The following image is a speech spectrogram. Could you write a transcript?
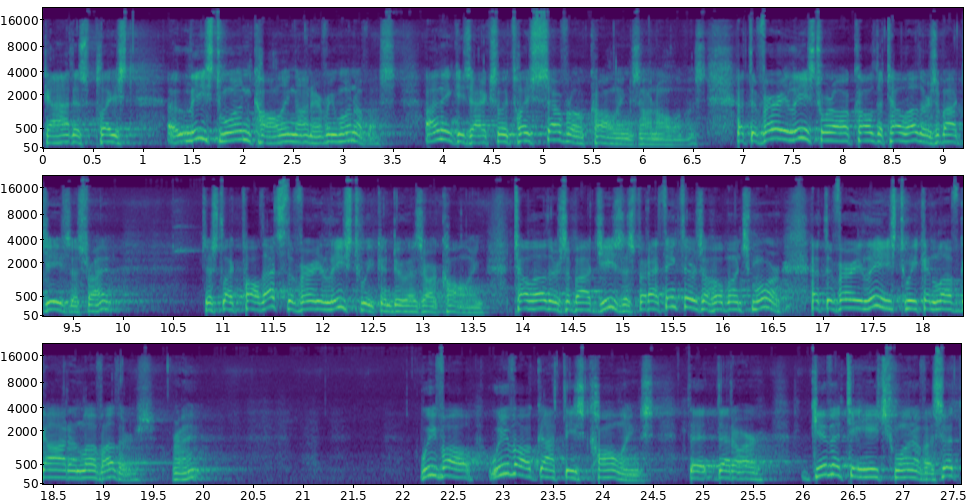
God has placed at least one calling on every one of us. I think He's actually placed several callings on all of us. At the very least, we're all called to tell others about Jesus, right? Just like Paul, that's the very least we can do as our calling. Tell others about Jesus. But I think there's a whole bunch more. At the very least, we can love God and love others, right? We've all, we've all got these callings that, that are given to each one of us. At,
